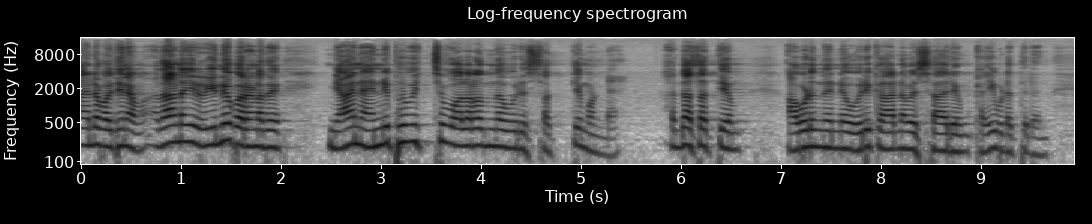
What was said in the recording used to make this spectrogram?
അതിന്റെ വചനം. അതാണ് ഈ റീനു പറയണത്. ഞാൻ അനുഭവിച്ച് വളർന്ന ഒരു സത്യമുണ്ട്. എന്താ സത്യം? അവിടുന്ന് എന്നെ ഒരു കാരണവശാലും കൈവിടത്തില്ലെന്ന്.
